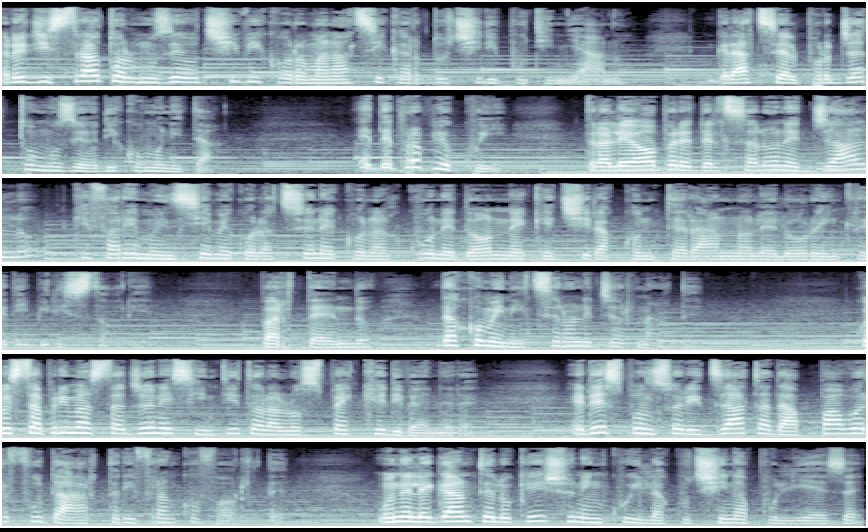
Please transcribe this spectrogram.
registrato al Museo Civico Romanazzi Carducci di Putignano, grazie al progetto Museo di Comunità. Ed è proprio qui, tra le opere del Salone Giallo, che faremo insieme colazione con alcune donne che ci racconteranno le loro incredibili storie, partendo da come iniziano le giornate. Questa prima stagione si intitola Lo specchio di Venere ed è sponsorizzata da Power Food Art di Francoforte, un'elegante location in cui la cucina pugliese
